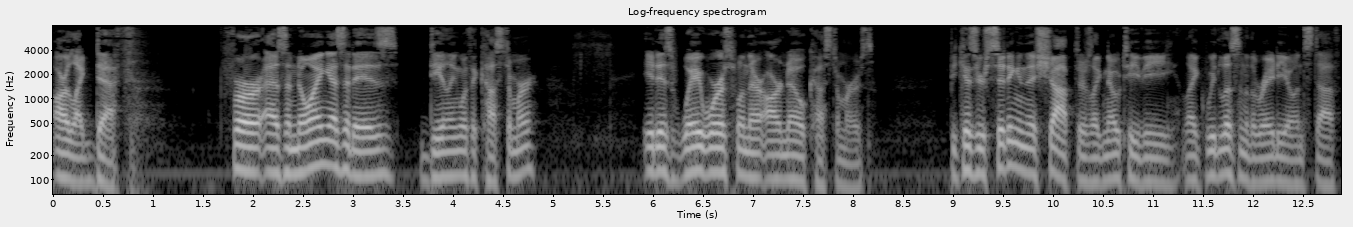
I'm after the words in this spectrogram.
are like death. For as annoying as it is dealing with a customer, it is way worse when there are no customers. Because you're sitting in this shop, there's like no TV. Like we'd listen to the radio and stuff.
